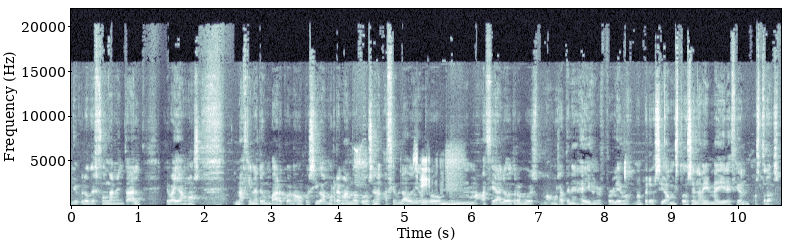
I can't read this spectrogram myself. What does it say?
yo creo que es fundamental que vayamos, imagínate un barco, ¿no? Pues si vamos remando todos hacia un lado y otro mm, hacia el otro, pues vamos a tener ahí unos problemas, ¿no? Pero si vamos todos en la misma dirección, ostras,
